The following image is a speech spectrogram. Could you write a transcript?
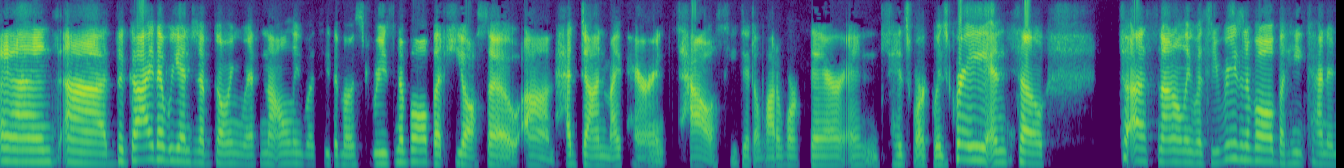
And uh, the guy that we ended up going with, not only was he the most reasonable, but he also um, had done my parents' house. He did a lot of work there, and his work was great. And so, to us, not only was he reasonable, but he kind of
